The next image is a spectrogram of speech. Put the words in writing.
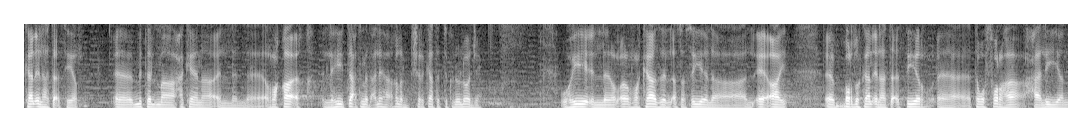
كان لها تأثير. مثل ما حكينا الرقائق اللي هي تعتمد عليها أغلب شركات التكنولوجيا وهي الركازة الأساسية للاي اي برضه كان لها تأثير آه، توفرها حاليا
